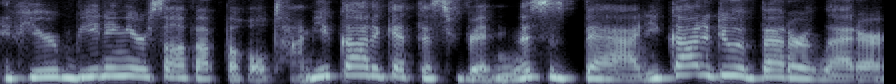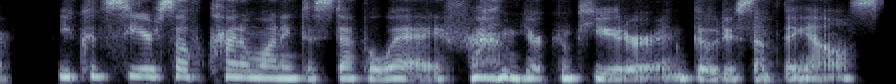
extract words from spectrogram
If you're beating yourself up the whole time, you got to get this written. This is bad. You got to do a better letter. You could see yourself kind of wanting to step away from your computer and go do something else.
